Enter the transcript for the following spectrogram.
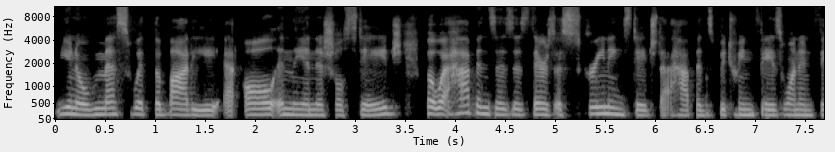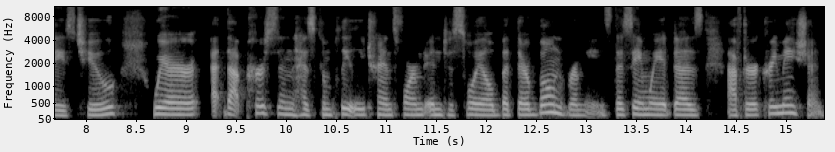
you know, mess with the body at all in the initial stage. But what happens is, is there's a screening stage that happens between phase one and phase two, where uh, that person has completely transformed into soil, but their bone remains the same way it does after a cremation,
